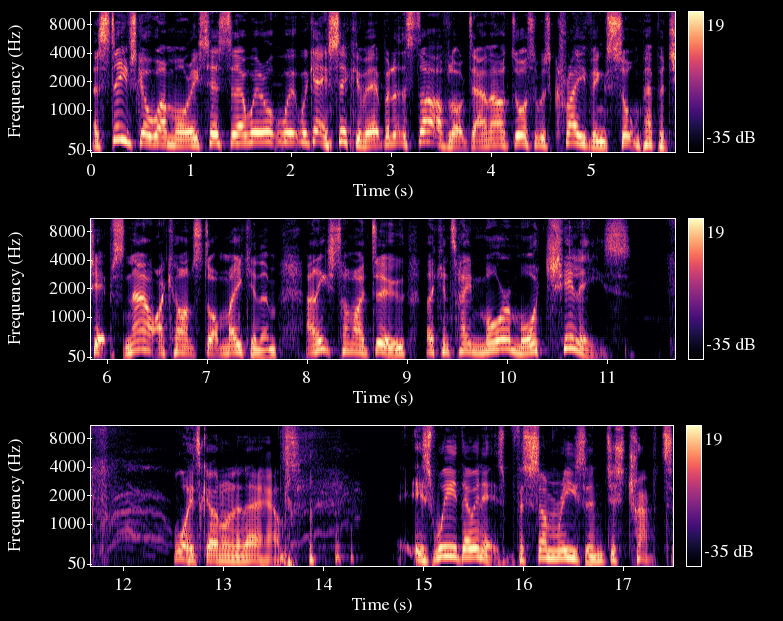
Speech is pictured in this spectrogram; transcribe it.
And Steve's got one more. He says uh, we're, we're we're getting sick of it, but at the start of lockdown, our daughter was craving salt and pepper chips. Now I can't stop making them, and each time I do, they contain more and more chilies. what is going on in their house. It's weird though, isn't it? For some reason, just trapped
